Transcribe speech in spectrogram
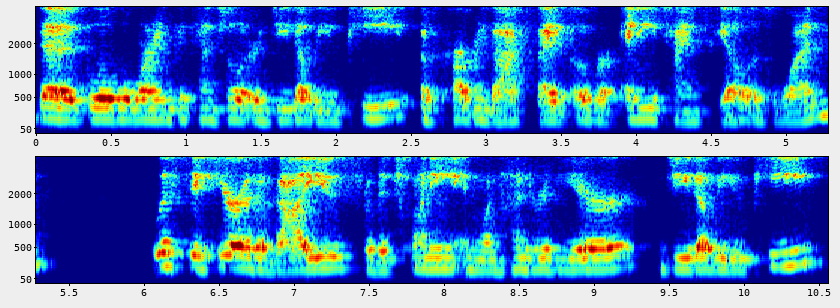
the global warming potential or GWP of carbon dioxide over any time scale is one. Listed here are the values for the 20 and 100 year GWP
